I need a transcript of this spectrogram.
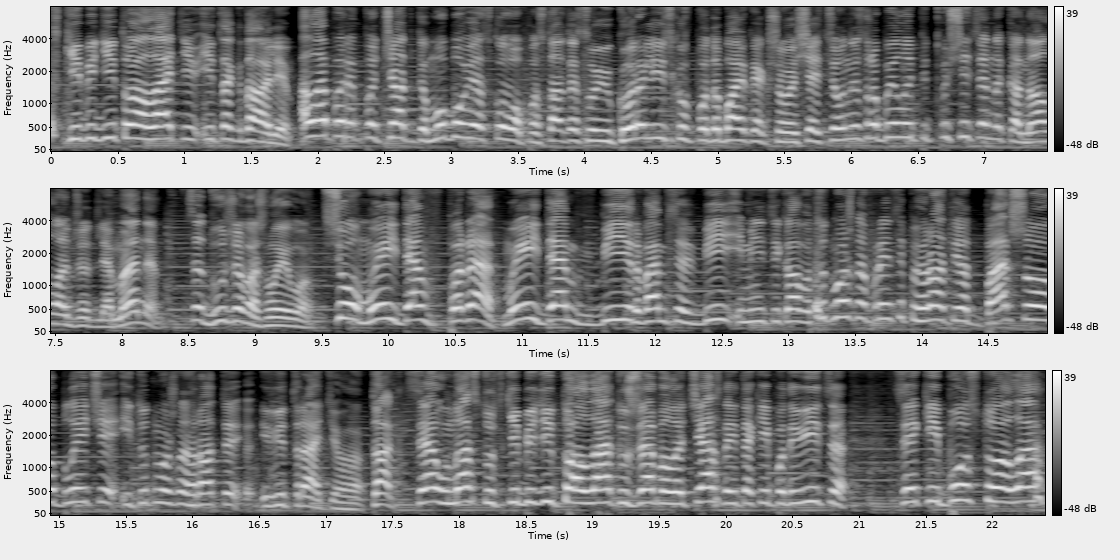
скібіді туалетів і так далі. Але перед початком обов'язково поставте свою королівську вподобайку, якщо ви ще цього не зробили. Підпишіться на канал, адже для мене це дуже важливо. Все, ми йдемо вперед. Ми йдемо в бій, рвемося в бій, і мені цікаво. Тут можна, в принципі, грати від першого обличчя, і тут можна грати від третього. Так, це у нас тут скібіді туалет уже величезний, такий, подивіться. Це який бос туалет?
